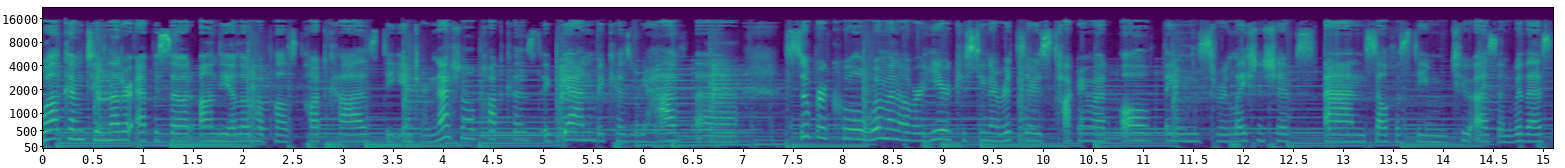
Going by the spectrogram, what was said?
Welcome to another episode on the Aloha Pulse podcast, the international podcast again, because we have a super cool woman over here. Christina Ritzer is talking about all things relationships and self esteem to us and with us.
